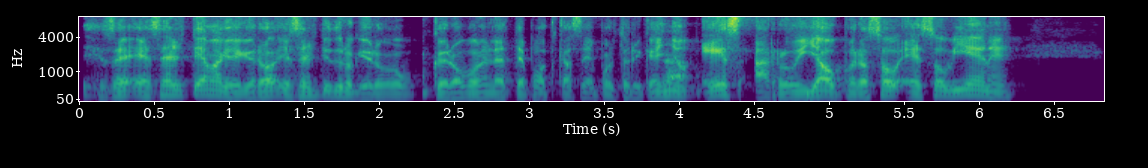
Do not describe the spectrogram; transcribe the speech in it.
ese, es el tema que yo quiero, ese es el título que quiero, quiero ponerle a este podcast. El puertorriqueño es arrodillado, pero eso, eso viene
